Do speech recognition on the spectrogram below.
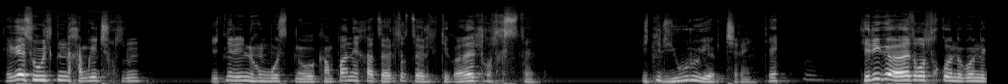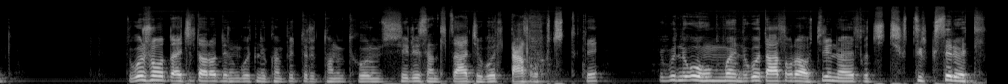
тэгээс сүүлд нь хамгийн чухал нь бид нар энэ хүмүүст нөгөө компанийнхаа зорилго зорилтыг ойлгуулах хэрэгтэй юм. Бид нар юу руу явж байгаа юм тий. Тэрийг ойлгуулахгүй нөгөө нэг зүгээр шууд ажилд ороод ирэнгүүт нэг компьютер тоног төхөөрөмж ширээ сандал зааж өгөөл даалгавар өгчдөг тий. Тэгвэл нөгөө хүмүүс маань нөгөө даалгавраа учрыг ойлгож зэрэгсээр байтал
